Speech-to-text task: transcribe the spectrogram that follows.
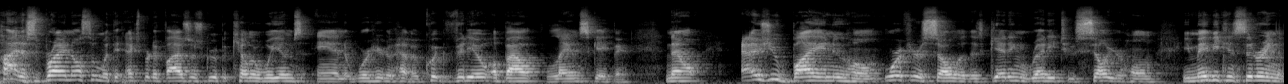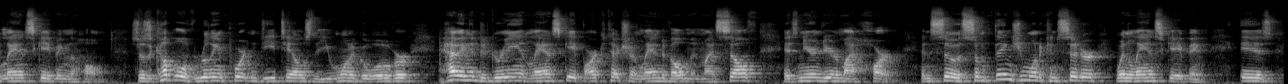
Hi, this is Bryan Nelson with the Expert Advisors Group at Keller Williams, and we're here to have a quick video about landscaping. Now, as you buy a new home, or if you're a seller that's getting ready to sell your home, you may be considering landscaping the home. So there's a couple of really important details that you want to go over. Having a degree in landscape architecture and land development myself, it's near and dear to my heart. And so some things you want to consider when landscaping is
